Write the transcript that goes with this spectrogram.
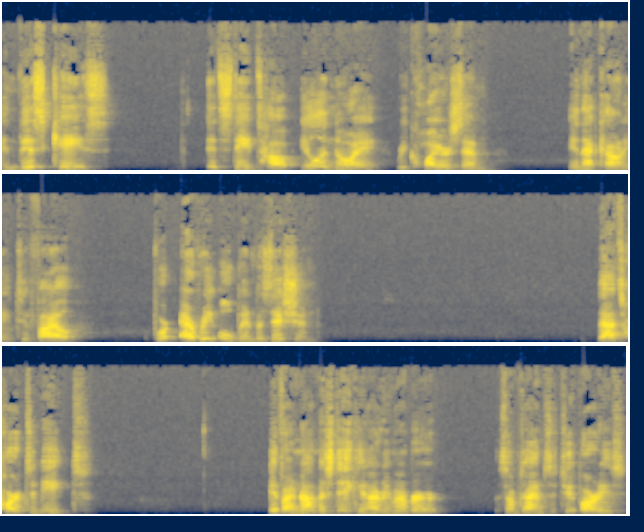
In this case, it states how Illinois requires them in that county to file for every open position. That's hard to meet. If I'm not mistaken, I remember sometimes the two parties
